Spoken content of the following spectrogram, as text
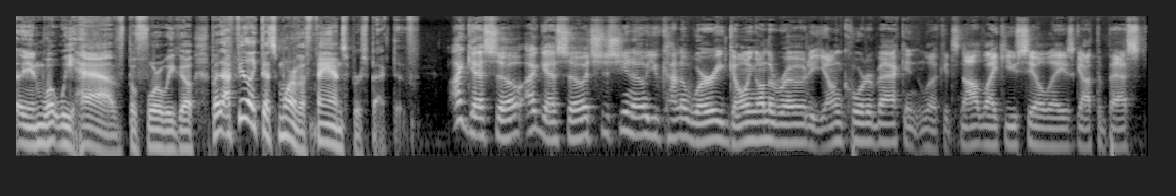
in what we have before we go. But I feel like that's more of a fan's perspective. I guess so. I guess so. It's just you know you kind of worry going on the road, a young quarterback, and look, it's not like UCLA's got the best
